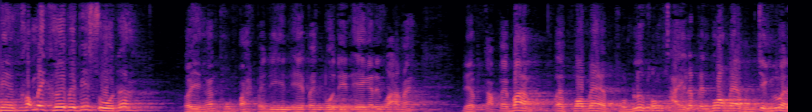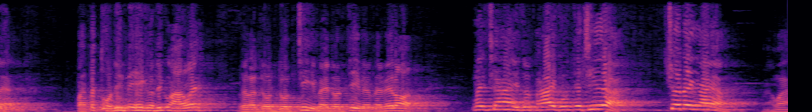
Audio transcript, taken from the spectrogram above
เนี่ยเขาไม่เคยไปพิสูจน์นะเอออย่างนั้นผมไปไปดีเอ็นเอไปตรวจดีเอ็นเอกันดีกว่าไหมเดี๋ยวกลับไปบ้านไปพ่อแม่ผมเริ่มสงสัยแล้วเป็นพ่อแม่ผมจริงหรือเปล่าเนี่ยไปไปตรวจดีเอ็นเอกันดีกว่าเว้ยเวลาโดนโดนจี้ไปโดนจี้ไปไปไม่รอด ไม่ใช่สุดท้ายคุณจะเชื่อ เชื่อได้ไงอะหมายว่า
